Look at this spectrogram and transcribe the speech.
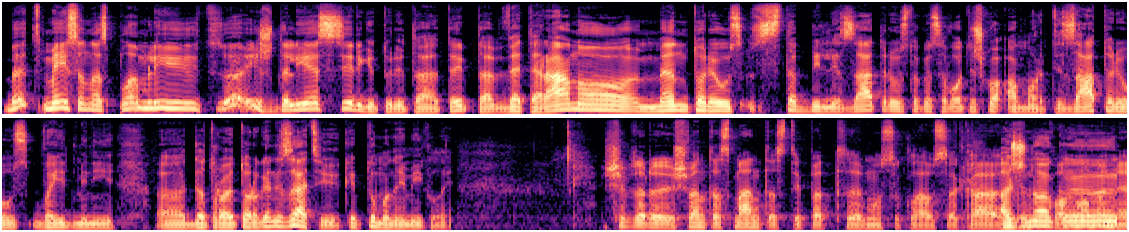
bet Masonas Plumly ta, iš dalies irgi turi tą, taip, tą veterano, mentoriaus, stabilizatoriaus, tokio savotiško amortizatoriaus vaidmenį Detroito organizacijai. Kaip tu manai, Mykolai? Šiaip dar Šventas Mantas taip pat mūsų klausia, ką aš žinau, ko nuomonė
